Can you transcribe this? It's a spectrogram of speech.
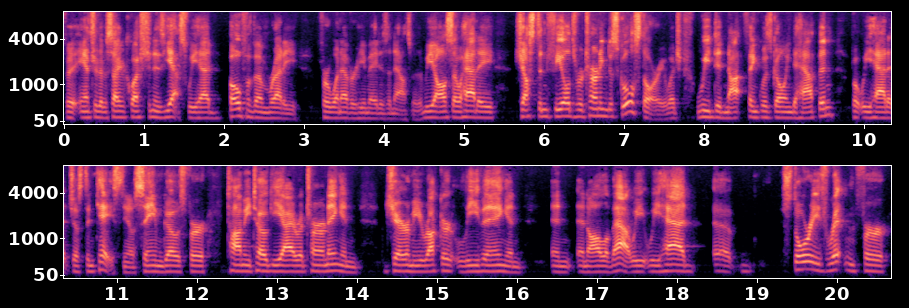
the answer to the second question is yes. We had both of them ready for whenever he made his announcement. We also had a Justin Fields returning to school story, which we did not think was going to happen, but we had it just in case. You know, same goes for Tommy Togiai returning and Jeremy Ruckert leaving and and and all of that. We we had uh, stories written for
